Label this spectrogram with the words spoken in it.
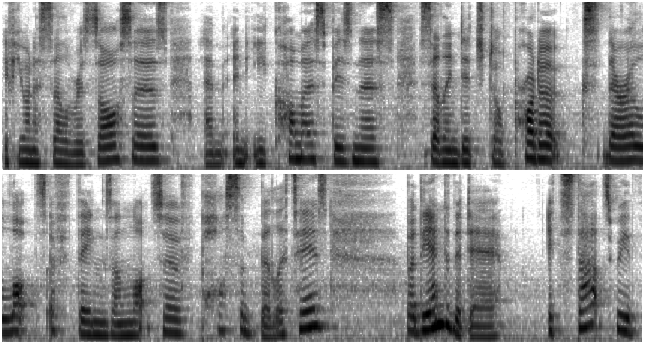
if you want to sell resources, um, an e commerce business, selling digital products. There are lots of things and lots of possibilities. But at the end of the day, it starts with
